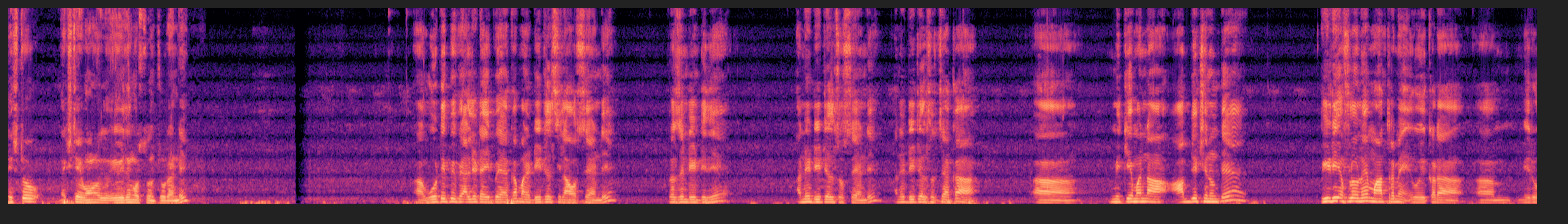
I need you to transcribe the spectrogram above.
నెక్స్ట్ నెక్స్ట్ ఏమో ఏ విధంగా వస్తుంది చూడండి. ఓటీపీ వ్యాలిడేట్ అయిపోయాక మన డీటెయిల్స్ ఇలా వస్తాయండి. ప్రజెంట్ ఏంటిది? అన్ని డీటెయిల్స్ వస్తాయండి. అన్ని డీటెయిల్స్ వచ్చాక మీకు ఏమన్నా ఆబ్జెక్షన్ ఉంటే పీడిఎఫ్లోనే మాత్రమే ఇక్కడ మీరు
